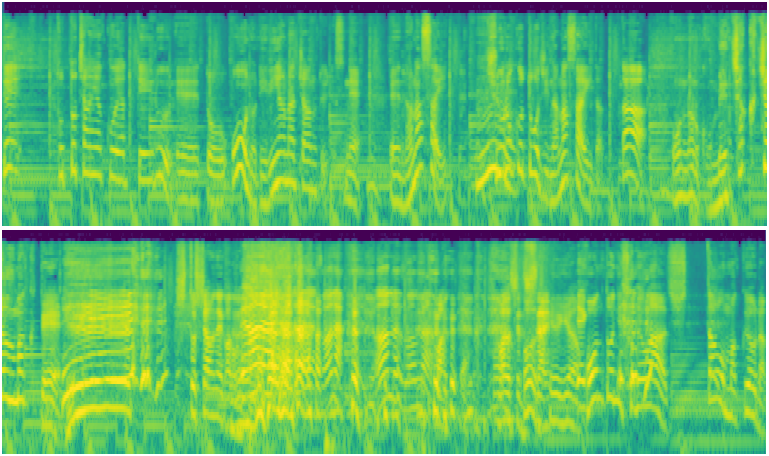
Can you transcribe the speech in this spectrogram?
でトットちゃん役をやっている、えー、と大野リリアナちゃんというですね、えー7歳うん。収録当時7歳だった女の子めちゃくちゃうまくて、へえ嫉妬しちゃうね彼女。いやいやいやそんなそんなそんな。ままだ嫉妬しない。いやいやえ本当にそれは舌を巻くような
